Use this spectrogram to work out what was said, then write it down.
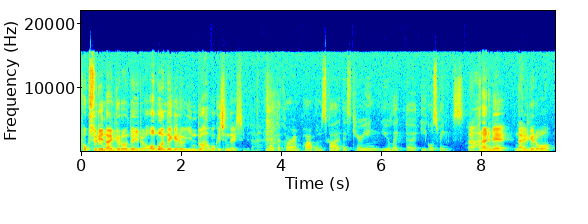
독수리 날개로 너희를 업어 내게로 인도하고 계신다 했습니다. Like the current problems, God is carrying you like the eagle's wings. 아, 하나님의 날개로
